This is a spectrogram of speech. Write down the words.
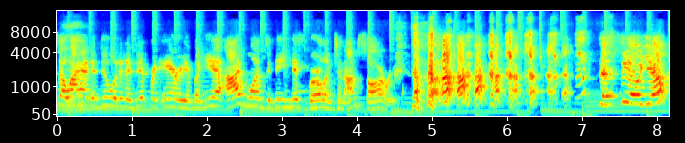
So I had to do it in a different area. But yeah, I wanted to be Miss Burlington. I'm sorry. Cecilia.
